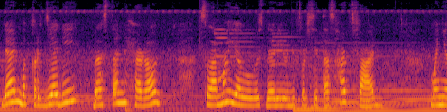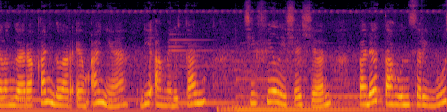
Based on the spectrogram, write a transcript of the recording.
dan bekerja di Boston Herald selama ia lulus dari Universitas Harvard, menyelenggarakan gelar MA-nya di American Civilization pada tahun 1930.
